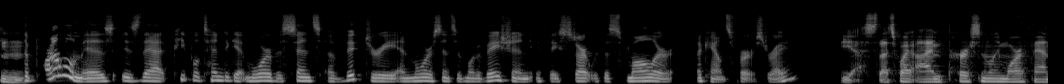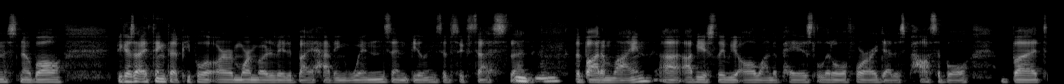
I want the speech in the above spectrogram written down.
Mm-hmm. The problem is is that people tend to get more of a sense of victory and more a sense of motivation if they start with the smaller accounts first, right? Yes, that's why I'm personally more a fan of Snowball because I think that people are more motivated by having wins and feelings of success than mm-hmm. the bottom line. Uh, obviously, we all want to pay as little for our debt as possible, but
